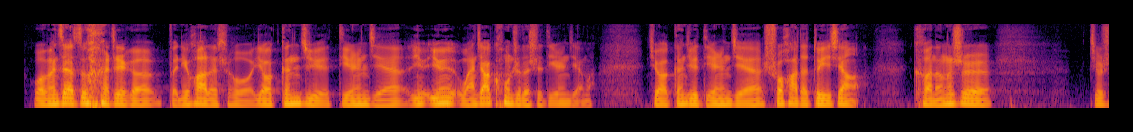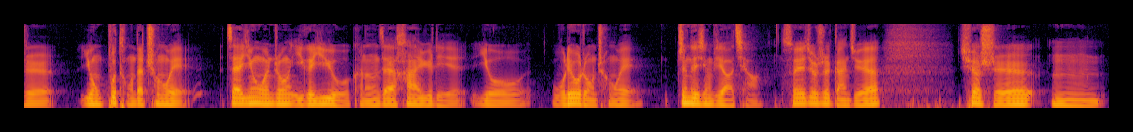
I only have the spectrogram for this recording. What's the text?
我们在做这个本地化的时候，要根据狄仁杰，因为因为玩家控制的是狄仁杰嘛，就要根据狄仁杰说话的对象，可能是就是用不同的称谓。在英文中，一个 you 可能在汉语里有五六种称谓，针对性比较强，所以就是感觉确实，嗯，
